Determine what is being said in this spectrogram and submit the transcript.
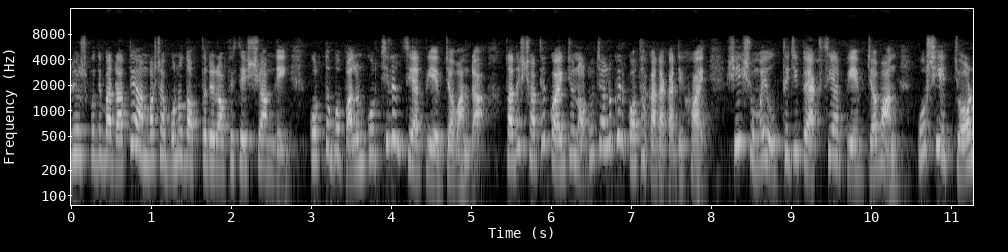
বৃহস্পতিবার রাতে আমবাসা বন দপ্তরের অফিসের সামনে কর্তব্য পালন করছিলেন সিআরপিএফ জওয়ানরা। তাদের সাথে কয়েকজন অটো চালকের কথা কাটাকাটি হয়। সেই সময় উত্তেজিত এক সিআরপিএফ জওয়ান বসিয়ে চড়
